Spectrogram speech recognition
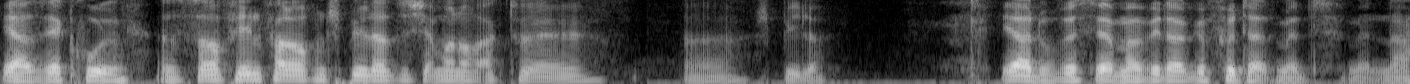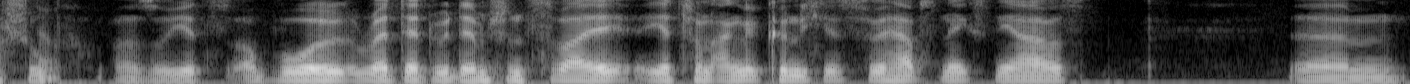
Ja, sehr cool. Das ist auf jeden Fall auch ein Spiel, das ich immer noch aktuell äh, spiele. Ja, du wirst ja mal wieder gefüttert mit, mit Nachschub. Ja. Also jetzt, obwohl Red Dead Redemption 2 jetzt schon angekündigt ist für Herbst nächsten Jahres, ähm,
